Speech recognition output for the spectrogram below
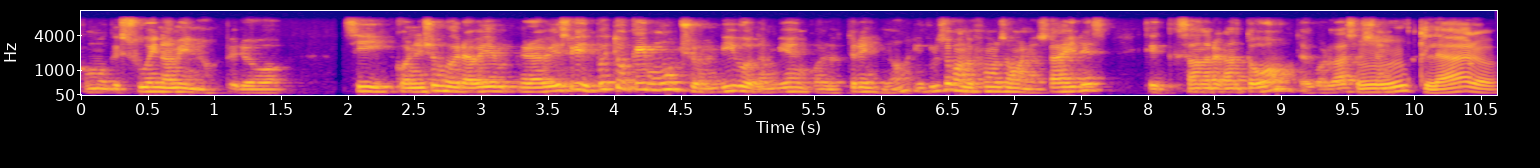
como que suena menos, pero sí, con ellos grabé, grabé eso y después toqué mucho en vivo también con los tres, ¿no? Incluso cuando fuimos a Buenos Aires, que Sandra cantó, ¿te acordás? Allá? Mm, claro,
